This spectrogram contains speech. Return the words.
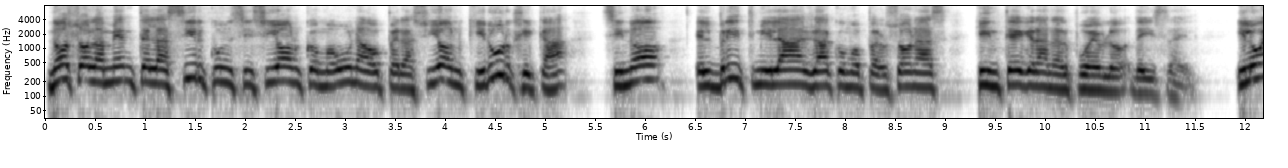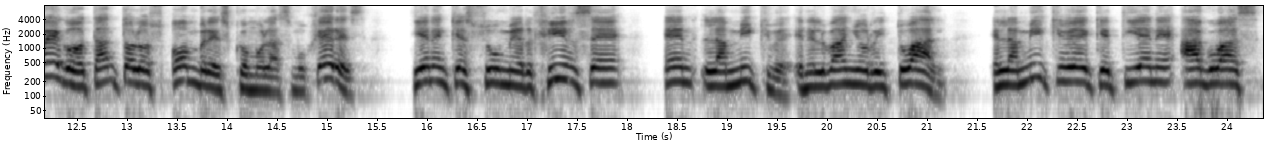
No solamente la circuncisión como una operación quirúrgica, sino el Brit Milá ya como personas que integran al pueblo de Israel. Y luego, tanto los hombres como las mujeres tienen que sumergirse en la mikve, en el baño ritual, en la mikve que tiene aguas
